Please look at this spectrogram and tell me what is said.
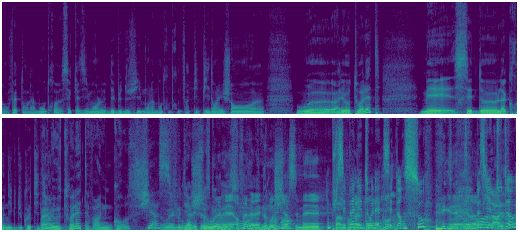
en fait on la montre, c'est quasiment le début du film, on la montre en train de faire pipi dans les champs euh, ou euh, aller aux toilettes. Mais c'est de la chronique du Pas quotidien. aller aux toilettes, avoir une grosse chiasse, Ouais, faut une dire les choses ouais, comme mais elles en sont, fait, elle a une grosse chiasse, mais Et puis c'est pas des toilettes, c'est un seau. Exactement. Parce qu'il y a, tout un,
